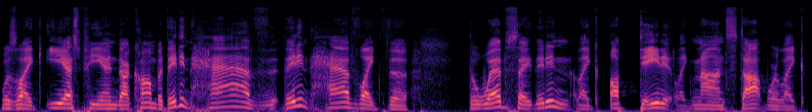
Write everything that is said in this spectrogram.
was like ESPN.com, but they didn't have they didn't have like the the website. They didn't like update it like nonstop. Where like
